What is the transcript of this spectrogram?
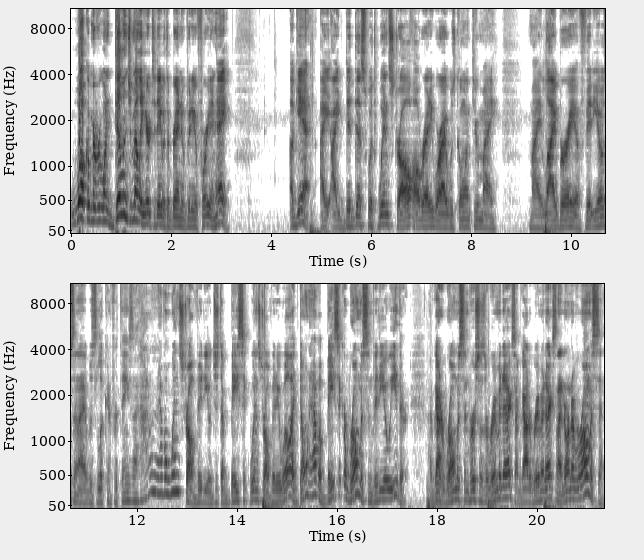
Welcome everyone, Dylan Gemelli here today with a brand new video for you. And hey, again, I, I did this with Winstrol already, where I was going through my my library of videos and I was looking for things. Like, I don't even have a Winstrol video, just a basic Winstrol video. Well, I don't have a basic Aromasin video either. I've got Aromasin versus Arimidex. I've got Arimidex, and I don't have Aromasin,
